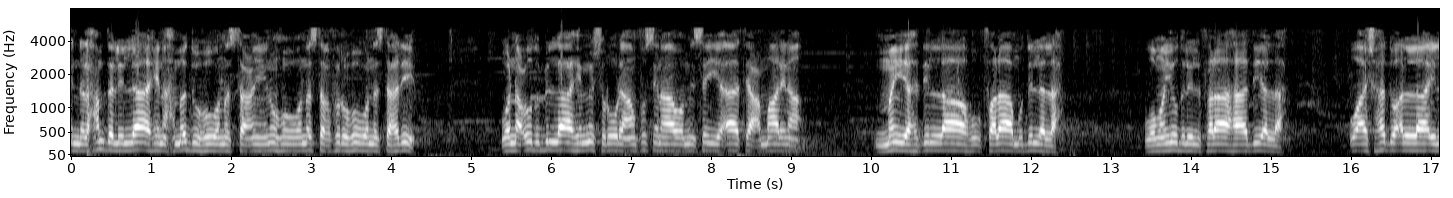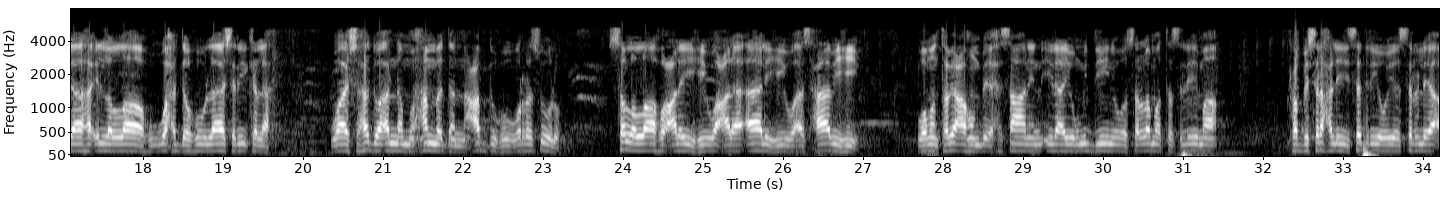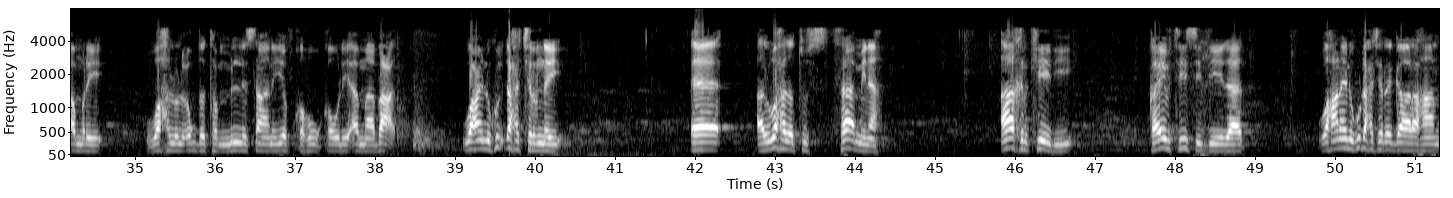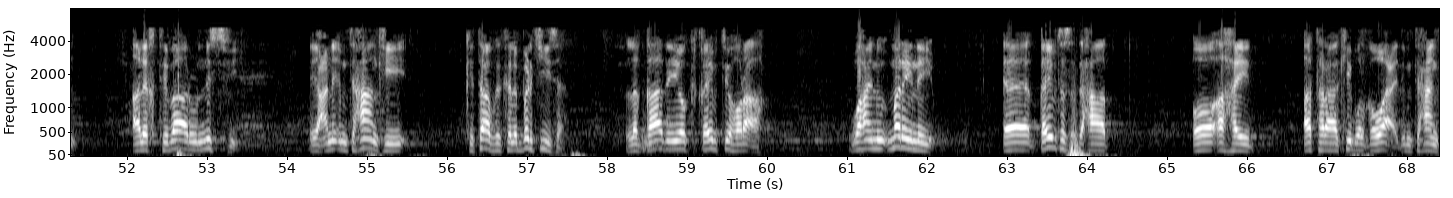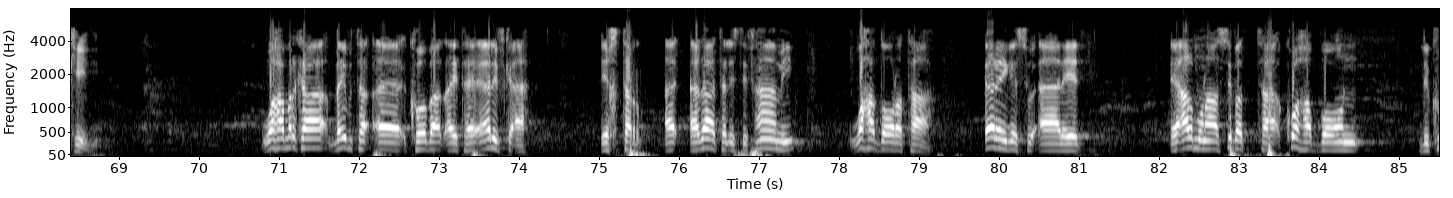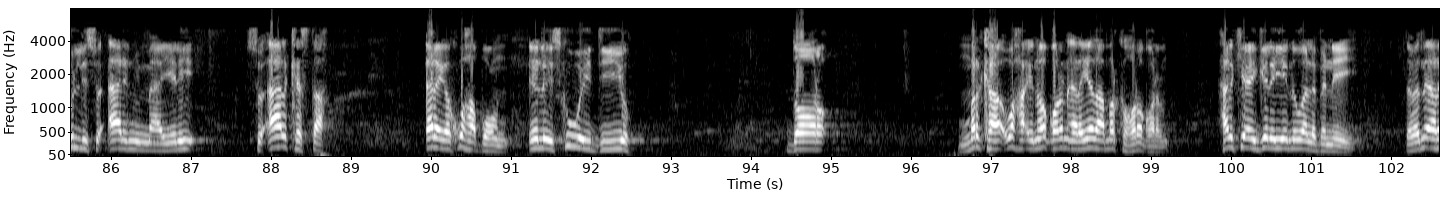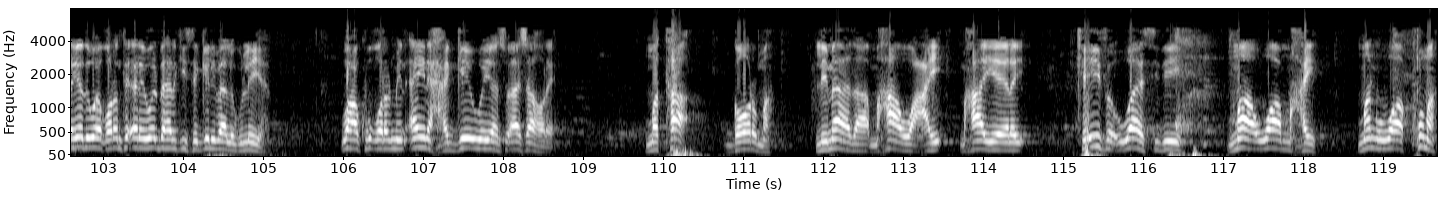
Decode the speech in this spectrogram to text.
إن الحمد لله نحمده ونستعينه ونستغفره ونستهديه ونعوذ بالله من شرور أنفسنا ومن سيئات أعمالنا. من يهدي الله فلا مضل له ومن يضلل فلا هادي له وأشهد أن لا إله إلا الله وحده لا شريك له وأشهد أن محمدا عبده ورسوله صلى الله عليه وعلى آله وأصحابه ومن تبعهم بإحسان إلى يوم الدين وسلم تسليما رب اشرح لي صدري ويسر لي أمري واحلل عقدة من لساني يفقه قولي أما بعد waxaynu ku dhex jirnay alwaxdatu thaamina aakhirkeedii qaybtii sideedaad waxaanaynu ku dhex jirnay gaar ahaan alikhtibaaru nisfi yacni imtixaankii kitaabka kala barhkiisa la qaadayo qaybtii hore ah. Waxaynu maraynay qaybta saddexaad oo ahayd ataraakiib walqawaacid imtixaankeedii waxaa markaa qaybta koobaad ay tahay alifka ah ikhtar adaat alistifhaami waxaad doorataa ereyga su'aaleed ee almunaasibata ku habboon likulli su'aalin mimaa yeli. Su'aal kasta ereyga ku habboon ee la isku weydiiyo dooro. Marka waxaa inoo qoran erayadaa marka hore qoran. Halkii ay gelayeenna waa la baneeyey. Dabeedna erayadii way qorantay erey walba halkiisa geli baa lagu leeyahay. Waxaa ku qoran min ayna xaggee weeyaan su'aashaa hore? Mataa goorma. Limaada maxaa wacay? Maxaa yeelay kayfa waa sidee maa waa maxay? Man waa kuma?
